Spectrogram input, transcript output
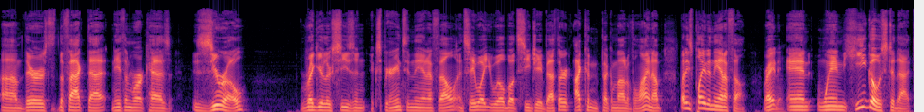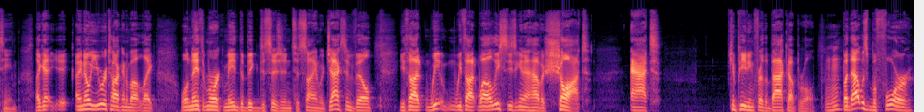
Um, there's the fact that Nathan Rourke has zero regular season experience in the NFL. And say what you will about CJ Beathard, I couldn't pick him out of a lineup, but he's played in the NFL, right? And when he goes to that team, like I, I know you were talking about, like, well, Nathan Rourke made the big decision to sign with Jacksonville. You thought we we thought, well, at least he's going to have a shot at competing for the backup role. But that was before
